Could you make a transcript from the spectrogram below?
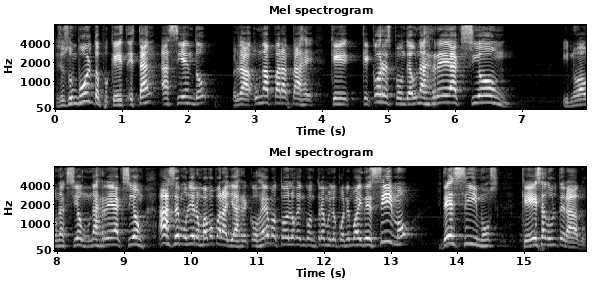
Eso es un bulto porque est- están haciendo, ¿verdad? Un aparataje que, que corresponde a una reacción y no a una acción, una reacción. Ah, se murieron, vamos para allá, recogemos todo lo que encontremos y lo ponemos ahí. Decimos, decimos que es adulterado.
